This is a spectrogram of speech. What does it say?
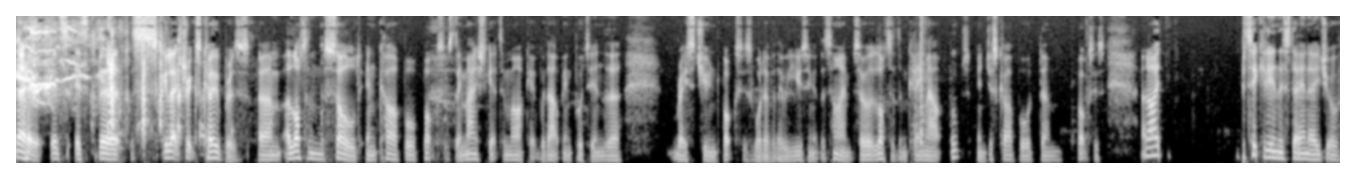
no, it's it's the Scalextric Cobras. Um, a lot of them were sold in cardboard boxes. They managed to get to market without being put in the race tuned boxes, whatever they were using at the time. So a lot of them came out, oops, in just cardboard um, boxes. And I, particularly in this day and age of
